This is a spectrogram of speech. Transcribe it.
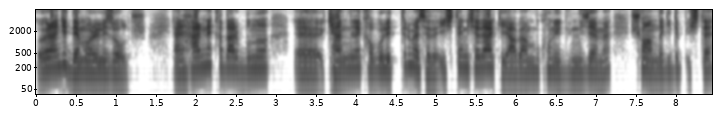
öğrenci demoralize olur. Yani her ne kadar bunu e, kendine kabul ettirmese de içten içe der ki ya ben bu konuyu dinleyeceğime şu anda gidip işte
